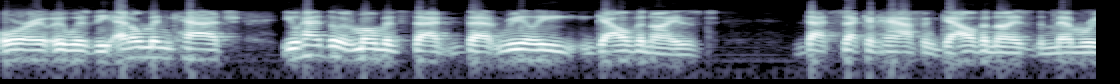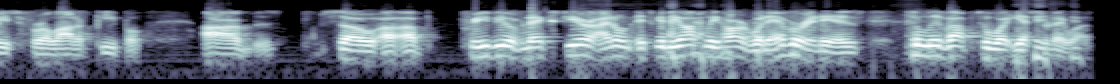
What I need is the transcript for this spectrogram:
or it was the Edelman catch. You had those moments that that really galvanized that second half and galvanized the memories for a lot of people. Um, so a, a preview of next year, I don't. It's going to be awfully hard, whatever it is, to live up to what yesterday was.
